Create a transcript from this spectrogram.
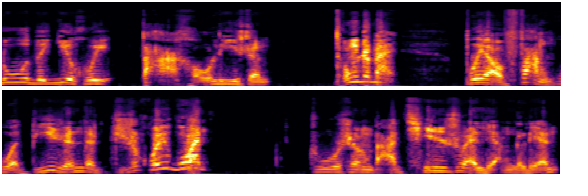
撸子一挥，大吼了一声：“同志们，不要放过敌人的指挥官！”朱生达亲率两个连，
